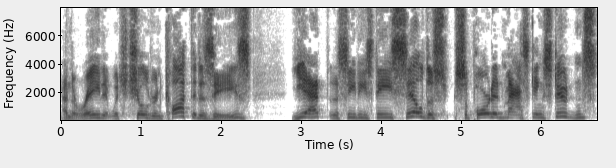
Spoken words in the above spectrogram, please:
and the rate at which children caught the disease. Yet the CDC still dis- supported masking students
